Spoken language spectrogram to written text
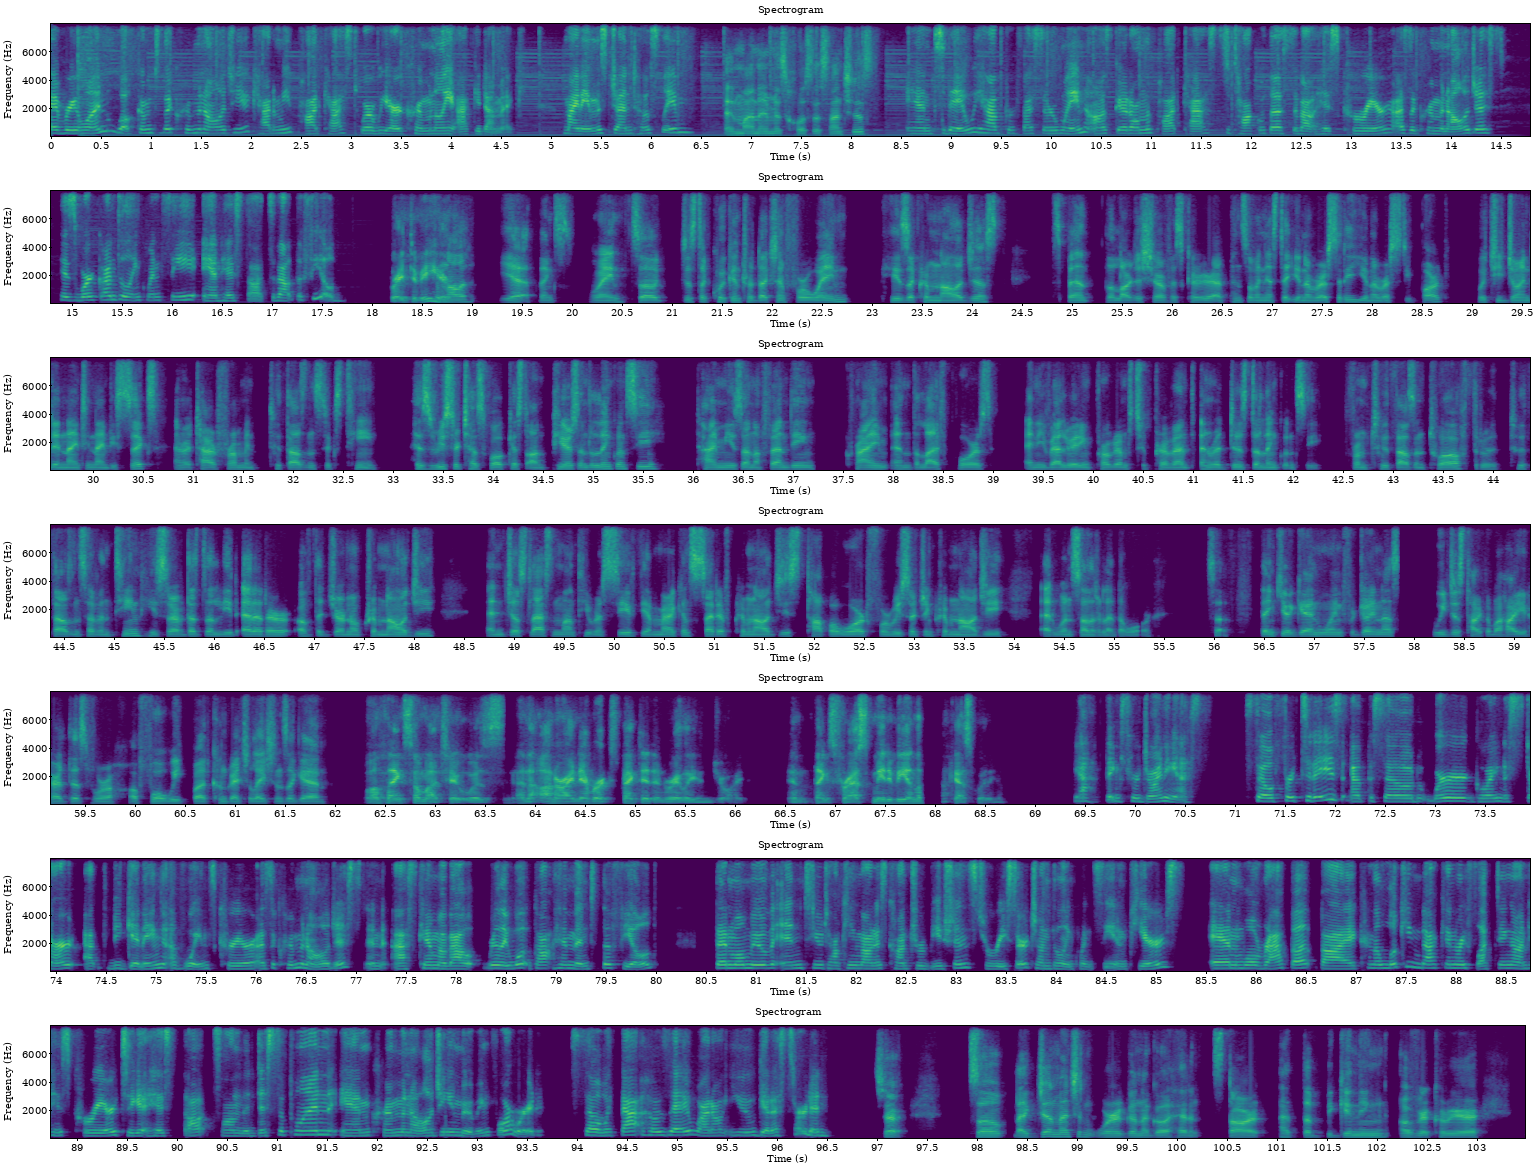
Hi, everyone. Welcome to the Criminology Academy podcast, where we are criminally academic. My name is Jen Tostlebe. And my name is Jose Sanchez. And today we have Professor Wayne Osgood on the podcast to talk with us about his career as a criminologist, his work on delinquency, and his thoughts about the field. Great to be here. Yeah, thanks, Wayne. So, just a quick introduction for Wayne. He's a criminologist, spent the largest share of his career at Pennsylvania State University, University Park, which he joined in 1996 and retired from in 2016. His research has focused on peers and delinquency, time use and offending, crime and the life course, and evaluating programs to prevent and reduce delinquency. From 2012 through 2017, he served as the lead editor of the journal Criminology. And just last month, he received the American Society of Criminology's top award for research in criminology, Edwin Sutherland Award. So thank you again, Wayne, for joining us we just talked about how you heard this for a, a full week, but congratulations again. Well, thanks so much. It was an honor I never expected and really enjoyed. And thanks for asking me to be on the podcast with you. Yeah, thanks for joining us. So, for today's episode, we're going to start at the beginning of Wayne's career as a criminologist and ask him about really what got him into the field. Then we'll move into talking about his contributions to research on delinquency and peers. And we'll wrap up by kind of looking back and reflecting on his career to get his thoughts on the discipline and criminology moving forward. So, with that, Jose, why don't you get us started? Sure. So, like Jen mentioned, we're going to go ahead and start at the beginning of your career.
